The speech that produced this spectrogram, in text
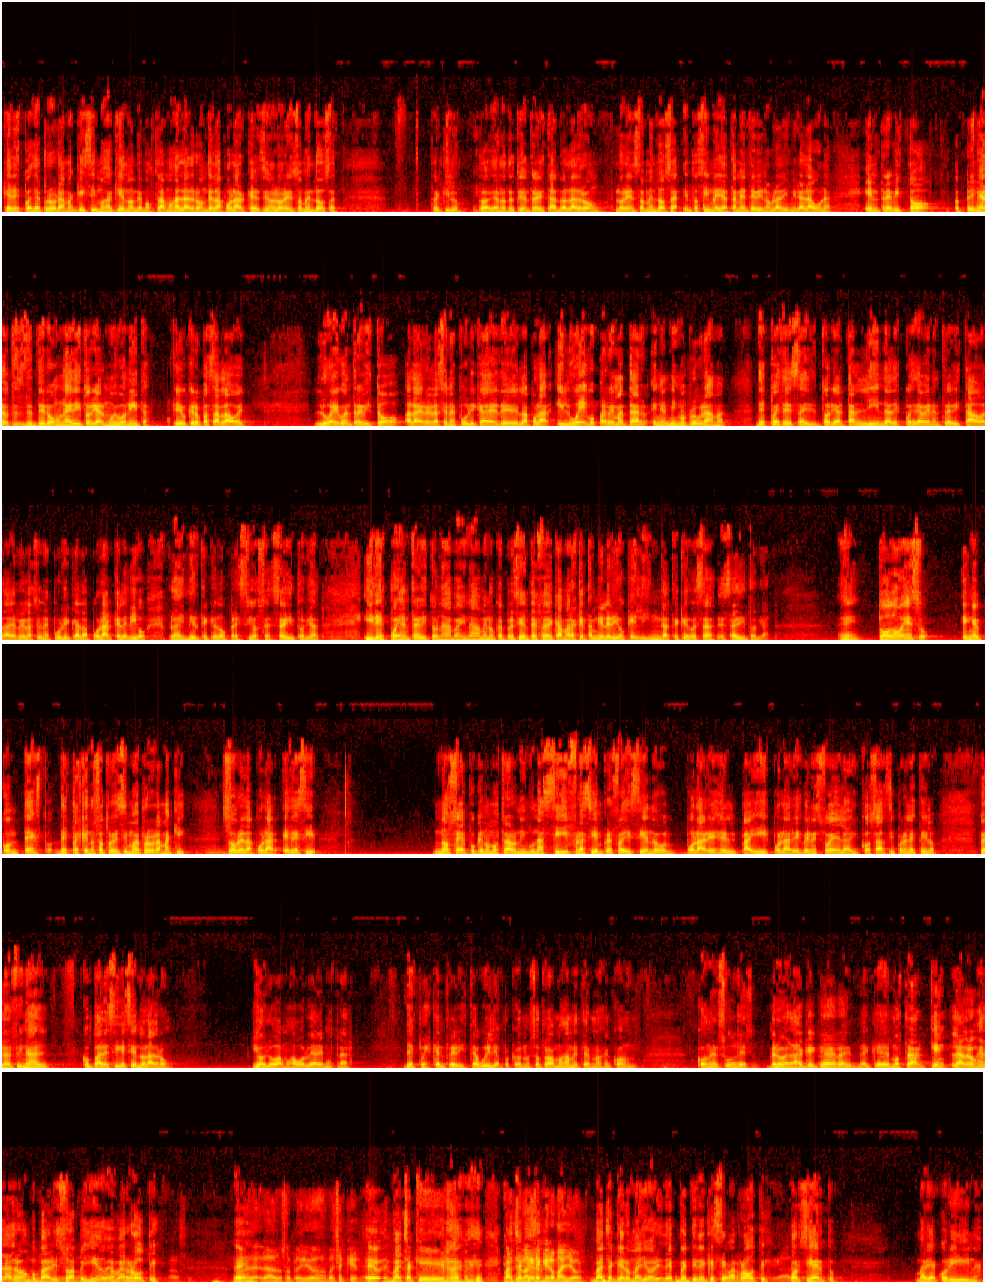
que después del programa que hicimos aquí en donde mostramos al ladrón de la Polar, que es el señor Lorenzo Mendoza, tranquilo, todavía no te estoy entrevistando al ladrón, Lorenzo Mendoza, entonces inmediatamente vino Vladimir a la una, entrevistó primero se tiró una editorial muy bonita, que yo quiero pasarla hoy. Luego entrevistó a la de Relaciones Públicas de, La Polar y luego para rematar en el mismo programa, después de esa editorial tan linda, después de haber entrevistado a la de Relaciones Públicas de La Polar, que le dijo, Vladimir, te quedó preciosa esa editorial. Y después entrevistó nada más y nada menos que al presidente de Fede Cámaras, que también le dijo, qué linda te quedó esa, editorial. ¿Eh? Todo eso en el contexto, después que nosotros hicimos el programa aquí, sobre la polar. Es decir, no sé, porque no mostraron ninguna cifra, siempre fue diciendo polar es el país, polar es Venezuela y cosas así por el estilo. Pero al final, compadre, sigue siendo ladrón. Y hoy lo vamos a volver a demostrar después que entreviste a William, porque nosotros vamos a meternos con, con el Sundet. Pero verdad que hay que, hay que demostrar quién. Ladrón es ladrón, compadre, y su apellido es Barrote. ¿Eh? La, los apellidos bachaquero. Eh, bachaquero. bachaquero. bachaquero mayor. Bachaquero mayor y después tiene que ser barrote. Por cierto, María Corina,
